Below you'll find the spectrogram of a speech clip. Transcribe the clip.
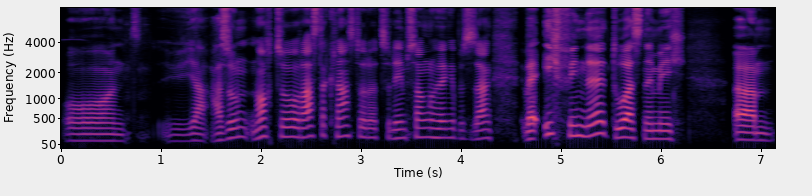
Und ja, hast du noch zu Rasterknast oder zu dem Song noch irgendetwas zu sagen? Weil ich finde, du hast nämlich, ähm,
